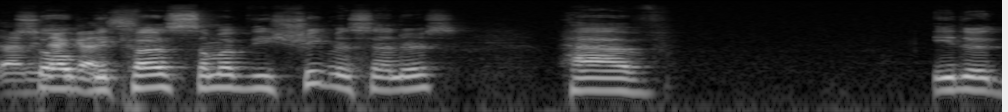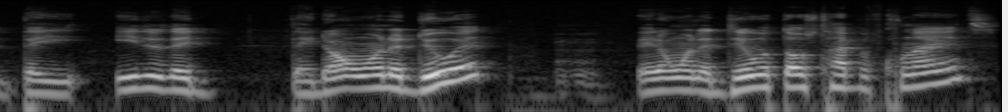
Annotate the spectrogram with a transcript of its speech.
I mean, so because some of these treatment centers have either they either they they don't want to do it, Mm-hmm. they don't want to deal with those type of clients,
